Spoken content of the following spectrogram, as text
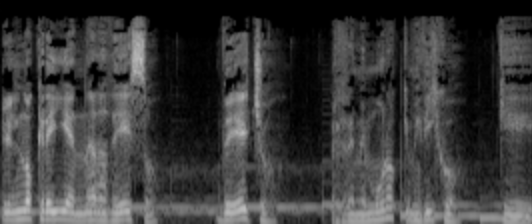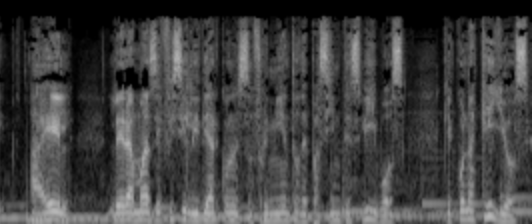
Él no creía en nada de eso. De hecho, Rememoro que me dijo que a él le era más difícil lidiar con el sufrimiento de pacientes vivos que con aquellos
